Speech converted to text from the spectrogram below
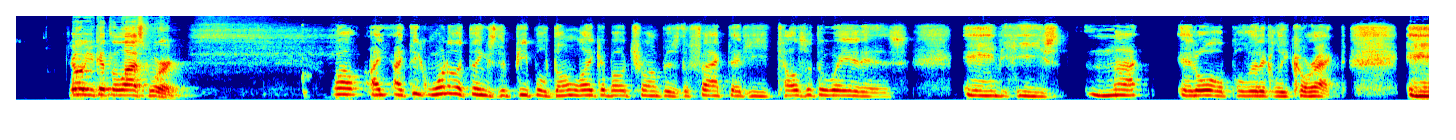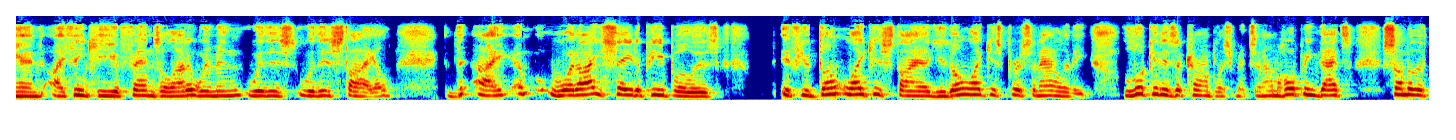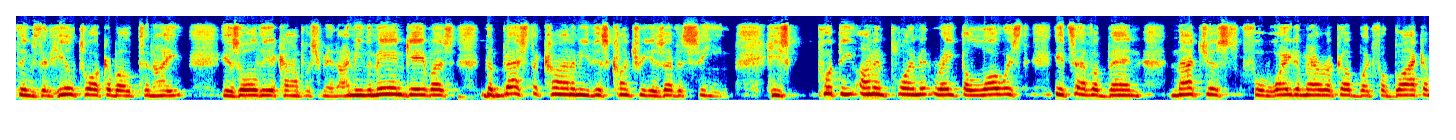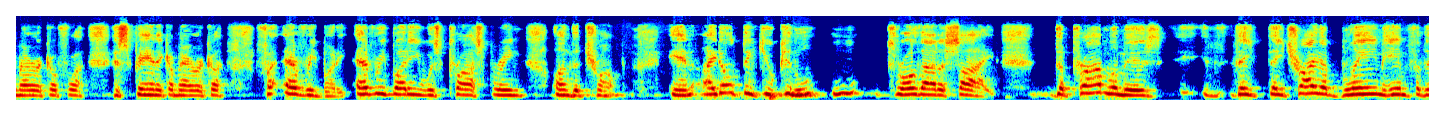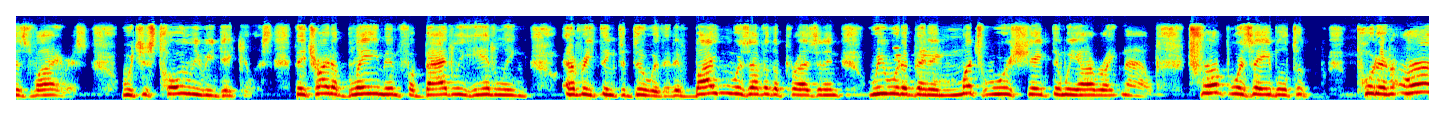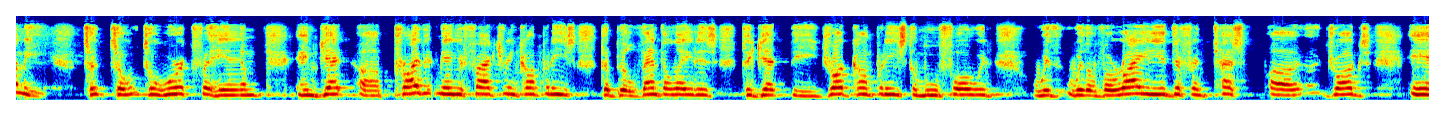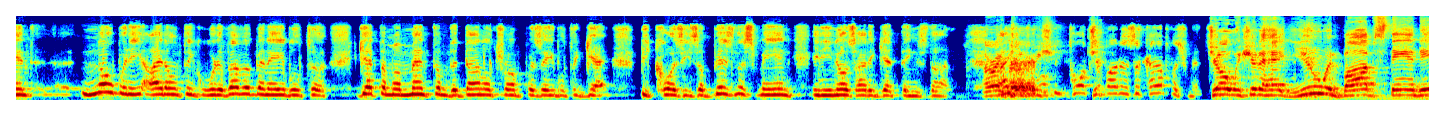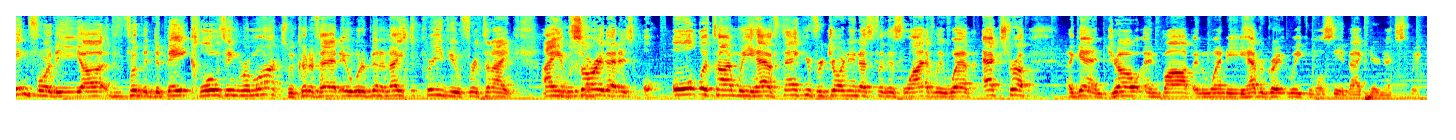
Joe, you get the last word. Well, I, I think one of the things that people don't like about Trump is the fact that he tells it the way it is and he's not at all politically correct. And I think he offends a lot of women with his with his style. I um, what I say to people is if you don't like his style, you don't like his personality, look at his accomplishments. And I'm hoping that's some of the things that he'll talk about tonight is all the accomplishment. I mean, the man gave us the best economy this country has ever seen. He's put the unemployment rate the lowest it's ever been, not just for white America, but for black America, for Hispanic America, for everybody. Everybody was prospering under Trump. And I don't think you can throw that aside. The problem is they they try to blame him for this virus, which is totally ridiculous. They try to blame him for badly handling everything to do with it. If Biden was ever the president, we would have been in much worse shape than we are right now. Trump was able to put an army to, to, to work for him and get uh, private manufacturing companies to build ventilators, to get the drug companies to move forward with, with a variety of different test uh, drugs, and nobody, I don't think, would have ever been able to get the momentum that Donald Trump was able to get because he's a businessman and he knows how to get things done. All right, I Joe, hope he talks about his accomplishments. Joe, we should have had you and Bob stand in for the uh, for the debate closing remarks. We could have had it would have been a nice preview for tonight. I am sorry that is all the time we have. Thank you for joining us for this lively web extra. Again, Joe and Bob and Wendy, have a great week, and we'll see you back here next week.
